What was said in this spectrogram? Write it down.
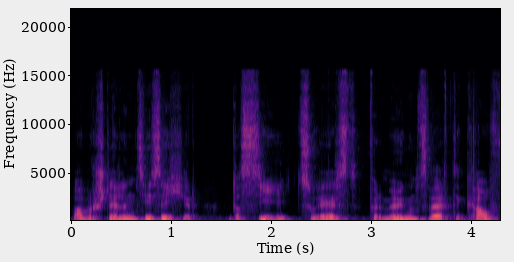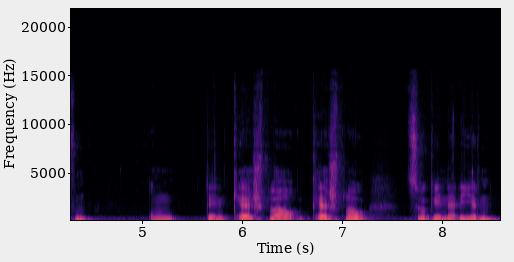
aber stellen Sie sicher, dass sie zuerst Vermögenswerte kaufen, um den Cashflow, Cashflow zu generieren,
